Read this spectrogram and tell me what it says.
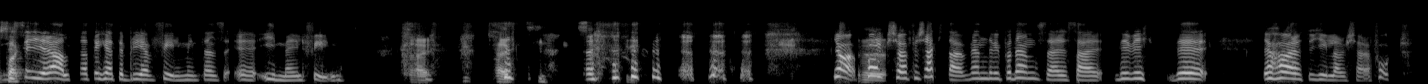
sakta. säger allt att det heter brevfilm, inte ens eh, e-mailfilm. Nej. Nej. Ja, Eh. folk kör för sakta. Vänder vi på den så är det så här. Det är vikt, det, jag hör att du gillar att köra fort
